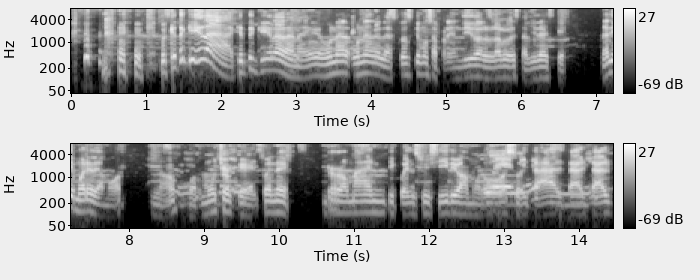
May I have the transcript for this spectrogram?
Pues, ¿qué te queda? ¿Qué te queda, Dana? Una, una de las cosas que hemos aprendido a lo largo de esta vida es que nadie muere de amor, ¿no? Por mucho que suene romántico el suicidio amoroso y tal, tal, tal.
